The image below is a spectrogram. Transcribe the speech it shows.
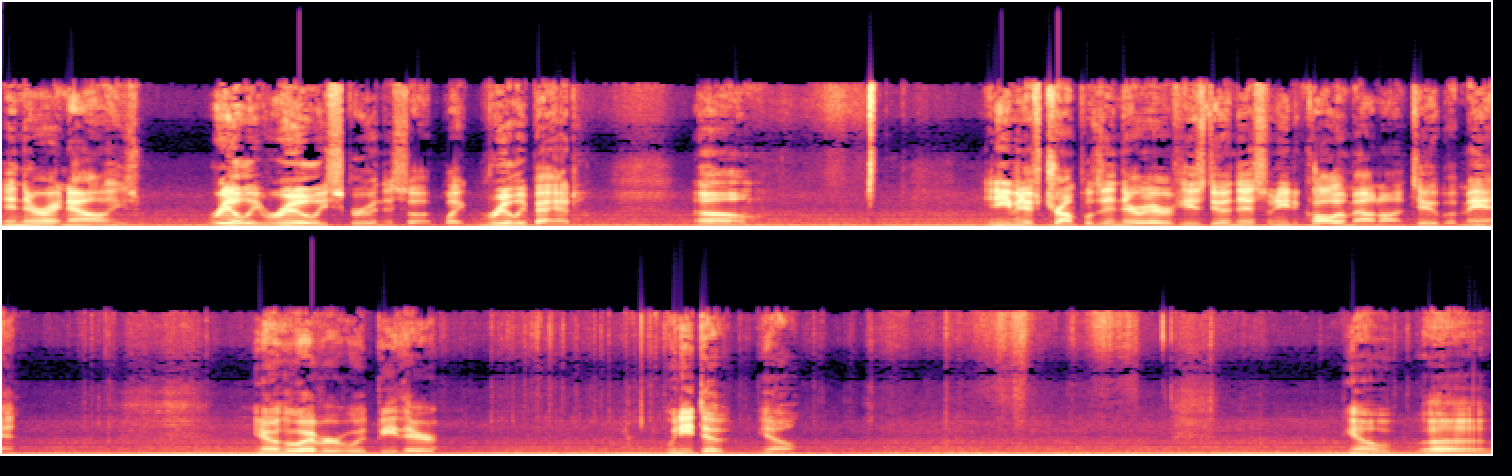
in there right now he's really really screwing this up like really bad. Um and even if Trump was in there whatever if he's doing this we need to call him out on it too. But man you know whoever would be there we need to, you know, you know, uh,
